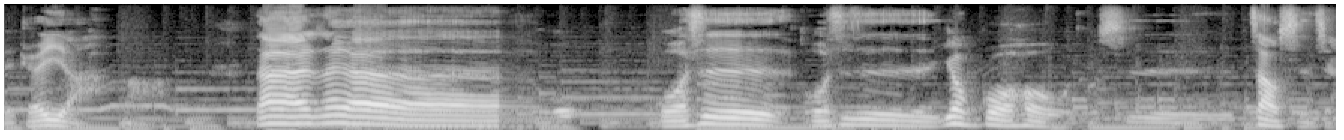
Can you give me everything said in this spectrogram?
也可以啦啊。当然那个我我是我是用过后，我都是照实讲，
